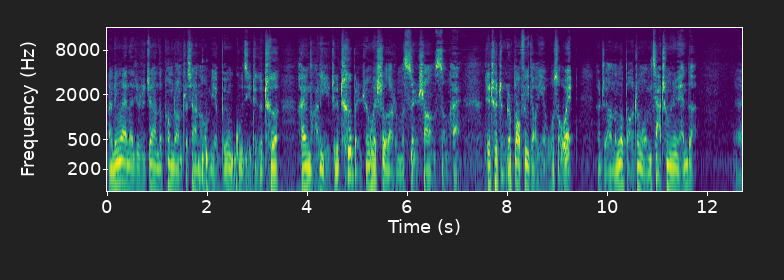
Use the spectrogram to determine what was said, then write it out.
啊，另外呢，就是这样的碰撞之下呢，我们也不用顾及这个车还有哪里这个车本身会受到什么损伤损害，这车整个报废掉也无所谓。只要能够保证我们驾乘人员的呃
